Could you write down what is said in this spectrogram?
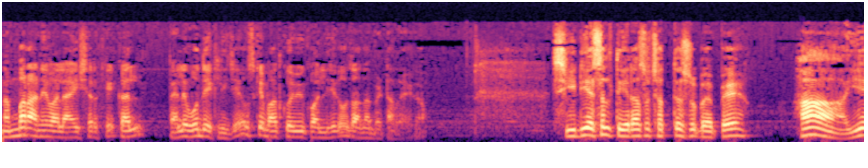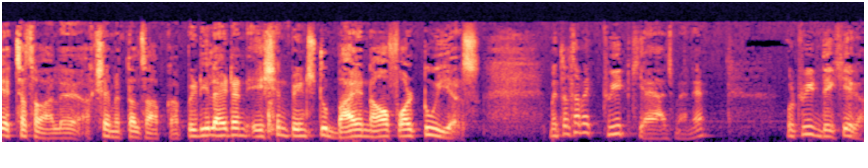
नंबर आने वाला है आइशर के, कल। पहले वो देख लीजिए, उसके बाद कोई भी कॉल लीजिएगा, वो ज़्यादा बेटर रहेगा। सीडीएसएल तेरह सौ छत्तीस रुपए पे। हाँ ये अच्छा सवाल है, अक्षय मित्तल साहब का। PD light and Asian Paints to buy now for two years Mittal साहब, एक ट्वीट किया है आज मैंने। वो ट्वीट देखिएगा।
